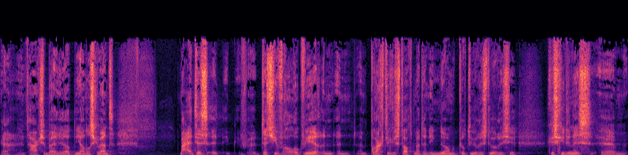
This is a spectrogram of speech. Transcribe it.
Ja, in het Haagse ben je dat niet anders gewend. Maar het is, het is hier vooral ook weer een, een, een prachtige stad met een enorme cultuurhistorische geschiedenis. Um,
